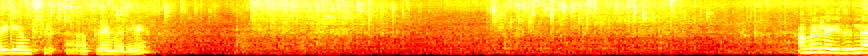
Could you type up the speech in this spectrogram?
ಮೀಡಿಯಮ್ ಫ್ಲೇಮ್ ಇರಲಿ. ಆಮೇಲೆ ಇದನ್ನು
